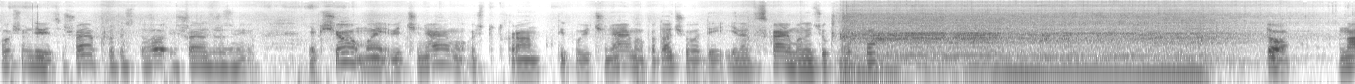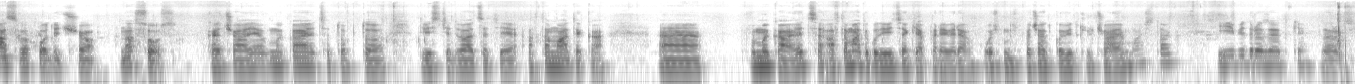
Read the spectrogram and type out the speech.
в общем, дивіться, що я протестував і що я зрозумів. Якщо ми відчиняємо ось тут кран, типу відчиняємо подачу води і натискаємо на цю кнопку, то в нас виходить, що насос качає, вмикається, тобто 220 є автоматика е, вмикається. Автоматику, дивіться, як я перевіряв. Ось ми спочатку відключаємо ось так і від розетки. Зараз.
